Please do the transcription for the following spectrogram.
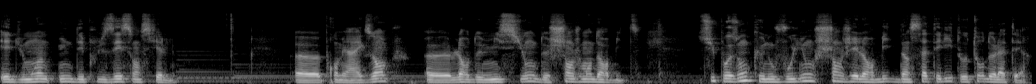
est du moins une des plus essentielles. Euh, premier exemple, euh, lors de missions de changement d'orbite. Supposons que nous voulions changer l'orbite d'un satellite autour de la Terre.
